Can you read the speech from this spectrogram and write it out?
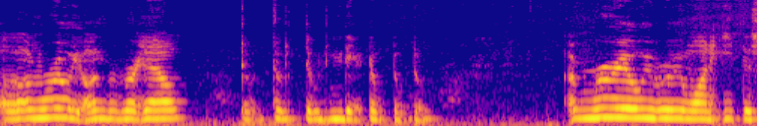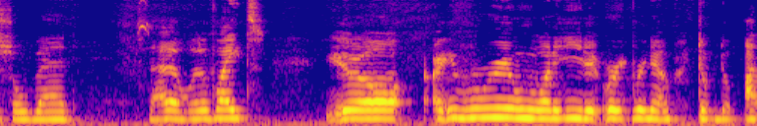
Oh, I'm really hungry right now. Don't, don't, don't do that. Don't, don't, don't. I really, really want to eat this so bad. Is that a little bite? Yeah, I really want to eat it right, right now. Don't, don't. I,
